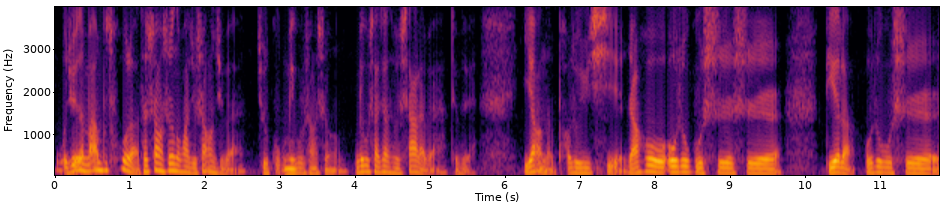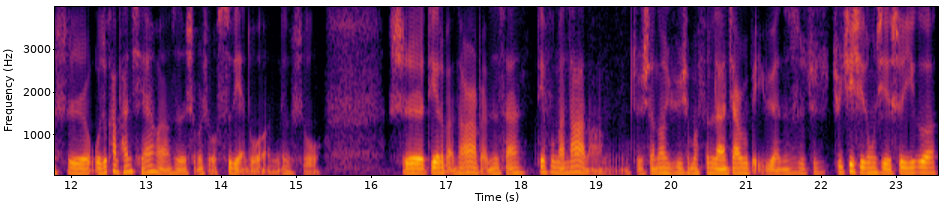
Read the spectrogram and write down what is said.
我觉得蛮不错了。它上升的话就上去呗，就是股美股上升，美股下降它就下来呗，对不对？一样的抛出预期。然后欧洲股市是跌了，欧洲股市是我就看盘前好像是什么时候四点多那个时候。是跌了百分之二、百分之三，跌幅蛮大的啊，就相当于什么芬兰加入北约，那是就就这些东西是一个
